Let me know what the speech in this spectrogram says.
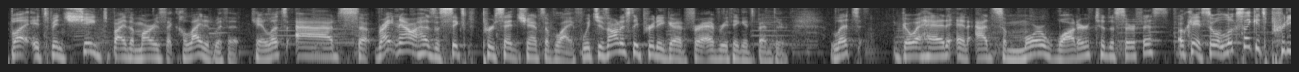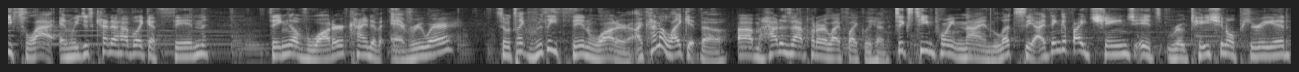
but it's been shaped by the Mars that collided with it. Okay, let's add, so right now it has a 6% chance of life, which is honestly pretty good for everything it's been through. Let's go ahead and add some more water to the surface. Okay, so it looks like it's pretty flat and we just kind of have like a thin thing of water kind of everywhere. So it's like really thin water. I kind of like it though. Um, how does that put our life likelihood? 16.9. Let's see. I think if I change its rotational period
